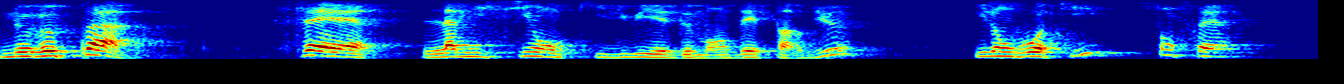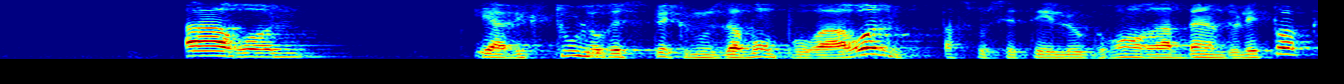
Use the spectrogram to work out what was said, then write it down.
ne veut pas faire la mission qui lui est demandée par Dieu, il envoie qui? Son frère. Aaron. Et avec tout le respect que nous avons pour Aaron, parce que c'était le grand rabbin de l'époque,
